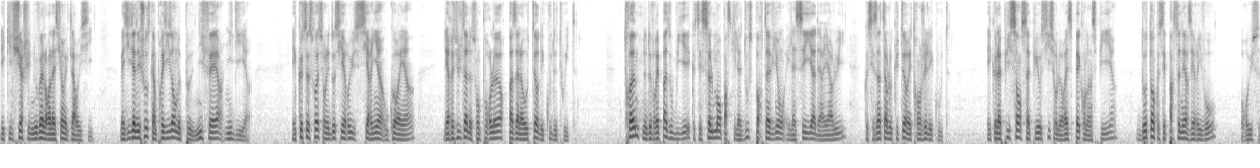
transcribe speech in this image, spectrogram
et qu'il cherche une nouvelle relation avec la Russie. Mais il y a des choses qu'un président ne peut ni faire ni dire. Et que ce soit sur les dossiers russes, syriens ou coréens, les résultats ne sont pour l'heure pas à la hauteur des coups de tweet. Trump ne devrait pas oublier que c'est seulement parce qu'il a 12 porte-avions et la CIA derrière lui que ses interlocuteurs étrangers l'écoutent. Et que la puissance s'appuie aussi sur le respect qu'on inspire, d'autant que ses partenaires et rivaux, russes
